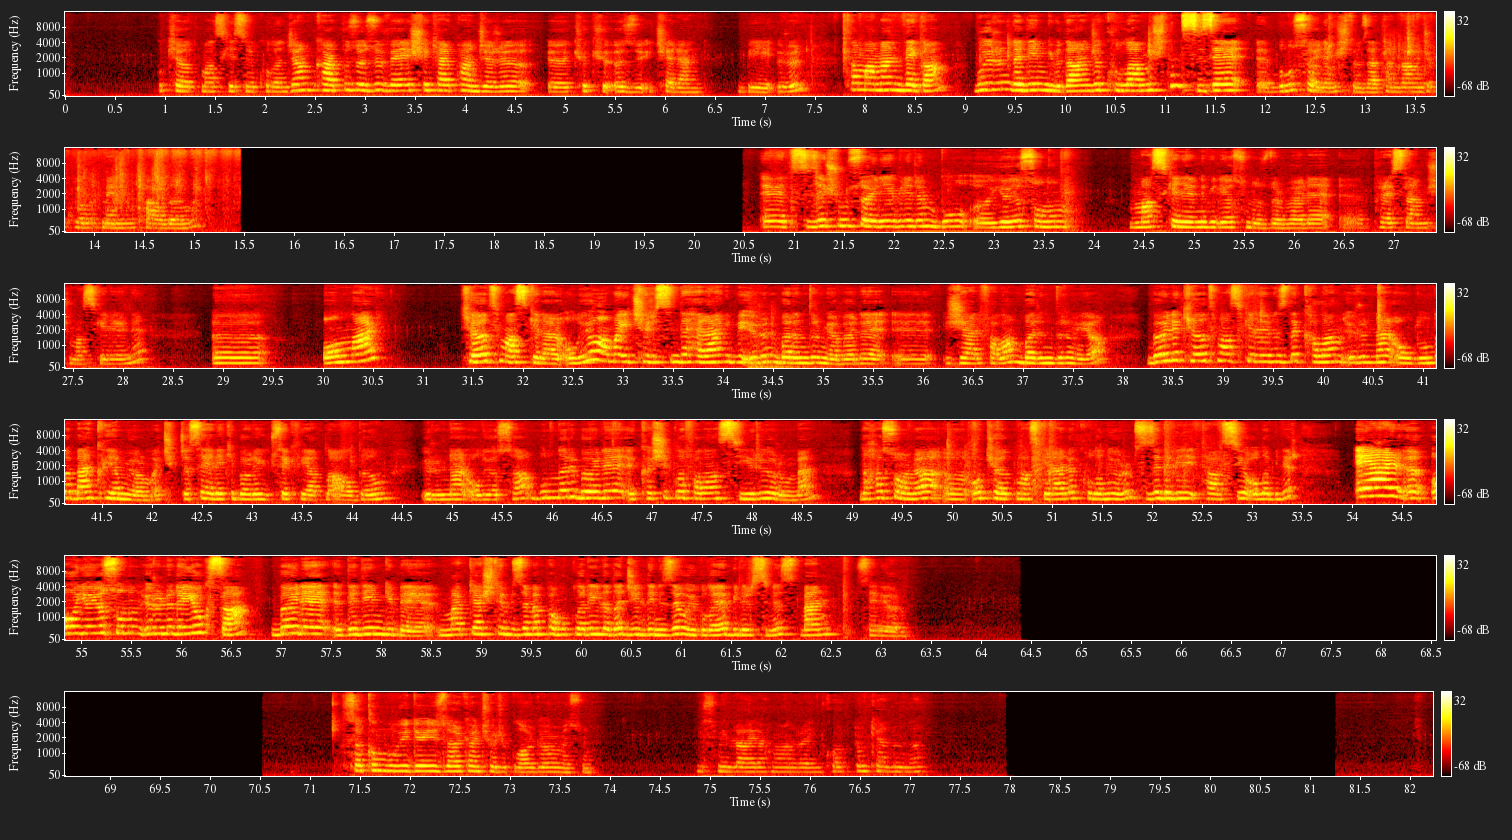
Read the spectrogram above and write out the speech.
bu kağıt maskesini kullanacağım. Karpuz özü ve şeker pancarı e, kökü özü içeren bir ürün. Tamamen vegan. Bu ürün dediğim gibi daha önce kullanmıştım. Size e, bunu söylemiştim zaten daha önce kullanıp memnun kaldığımı. Evet size şunu söyleyebilirim. Bu e, Yoyoso'nun maskelerini biliyorsunuzdur böyle e, preslenmiş maskelerini. Onlar kağıt maskeler oluyor ama içerisinde herhangi bir ürün barındırmıyor. Böyle e, jel falan barındırmıyor. Böyle kağıt maskelerinizde kalan ürünler olduğunda ben kıyamıyorum açıkçası. Hele ki böyle yüksek fiyatla aldığım ürünler oluyorsa. Bunları böyle e, kaşıkla falan sıyırıyorum ben. Daha sonra e, o kağıt maskelerle kullanıyorum. Size de bir tavsiye olabilir. Eğer e, o Yoyoso'nun ürünü de yoksa böyle e, dediğim gibi makyaj temizleme pamuklarıyla da cildinize uygulayabilirsiniz. Ben seviyorum. Sakın bu videoyu izlerken çocuklar görmesin. Bismillahirrahmanirrahim. Korktum kendimden.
